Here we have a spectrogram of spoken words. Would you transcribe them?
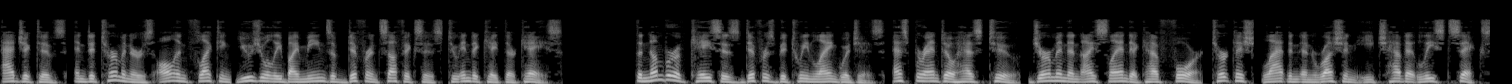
adjectives, and determiners all inflecting usually by means of different suffixes to indicate their case. The number of cases differs between languages, Esperanto has two, German and Icelandic have four, Turkish, Latin and Russian each have at least six,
